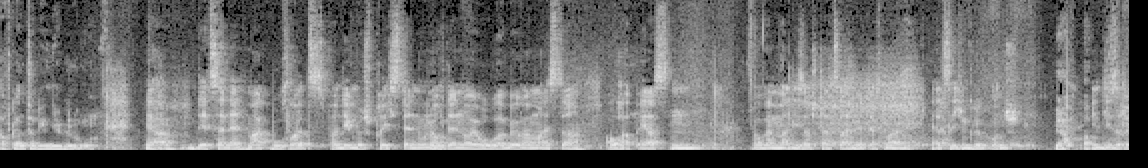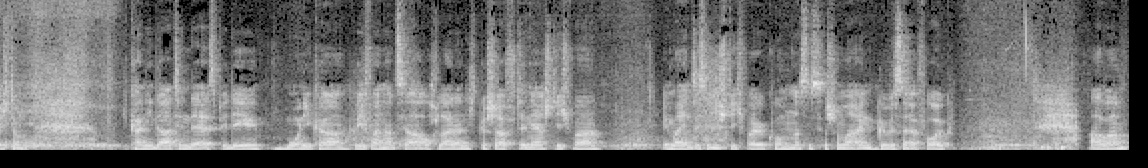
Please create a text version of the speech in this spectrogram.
Auf ganzer Linie gelungen. Ja, Dezernent Marc Buchholz, von dem du sprichst, der nun genau. auch der neue Oberbürgermeister auch ab 1. November dieser Stadt sein wird. Erstmal herzlichen Glückwunsch ja, in diese Richtung. Die Kandidatin der SPD, Monika Griefern, hat es ja auch leider nicht geschafft in der Stichwahl. Immerhin ist sie in die Stichwahl gekommen, das ist ja schon mal ein gewisser Erfolg. Aber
